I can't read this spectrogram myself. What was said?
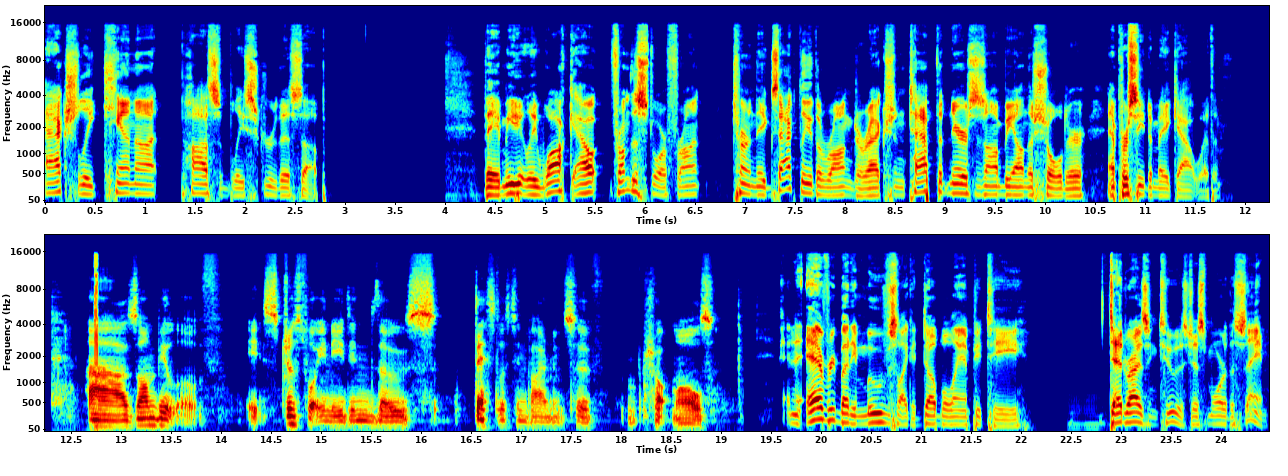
actually cannot possibly screw this up. They immediately walk out from the storefront, turn the exactly the wrong direction, tap the nearest zombie on the shoulder, and proceed to make out with him. Ah, zombie love. It's just what you need in those desolate environments of shop malls. And everybody moves like a double amputee. Dead Rising 2 is just more of the same.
